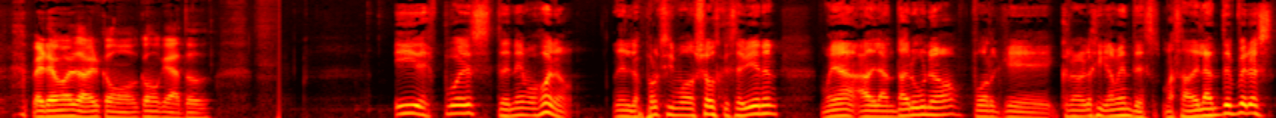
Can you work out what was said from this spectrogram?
veremos a ver cómo, cómo queda todo. Y después tenemos, bueno, en los próximos shows que se vienen Voy a adelantar uno porque cronológicamente es más adelante, pero es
